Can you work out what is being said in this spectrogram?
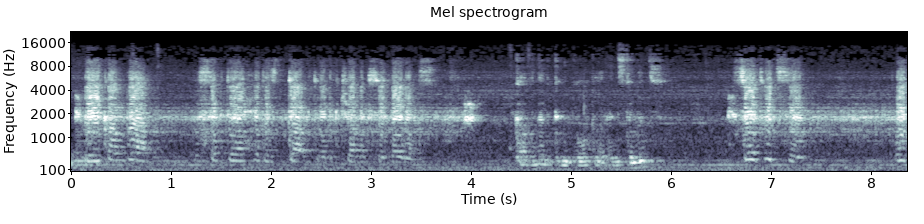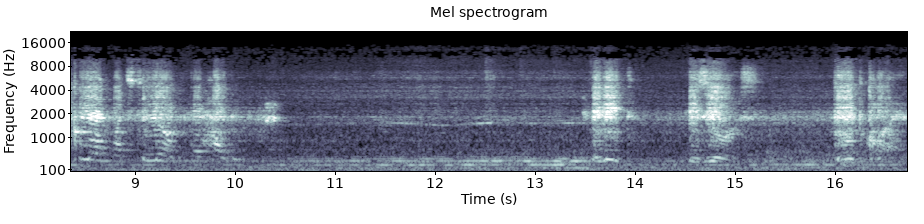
Recon Bravo. The sector ahead is dark to electronic surveillance. Covenant can alter instruments? So it would seem. Your wants to know that they're hiding. Elite is yours. Keep quiet.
